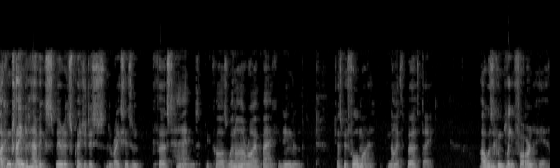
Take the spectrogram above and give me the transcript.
I can claim to have experienced prejudice and racism firsthand because when I arrived back in England just before my ninth birthday, I was a complete foreigner here.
